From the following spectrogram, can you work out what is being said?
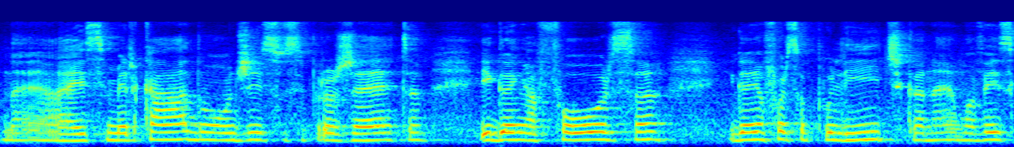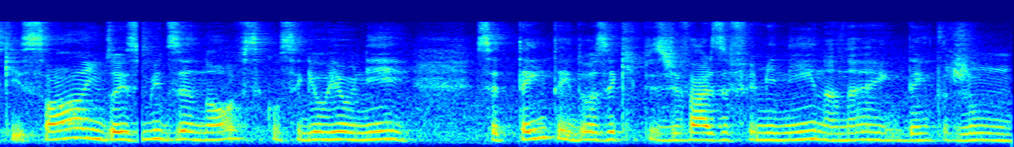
né, a esse mercado onde isso se projeta e ganha força, e ganha força política, né, uma vez que só em 2019 você conseguiu reunir 72 equipes de várzea feminina né, dentro de um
